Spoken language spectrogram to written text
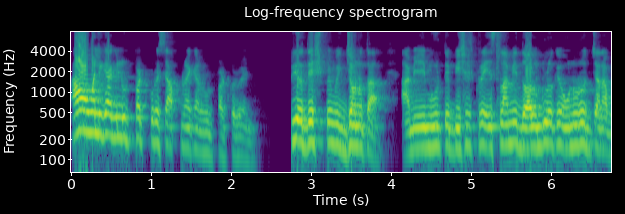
আওয়ামী লীগ আগে লুটপাট করেছে, আপনারা কেন লুটপাট করবেন? প্রিয় দেশপ্রেমিক জনতা আমি এই মুহূর্তে বিশেষ করে ইসলামী দলগুলোকে অনুরোধ জানাব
